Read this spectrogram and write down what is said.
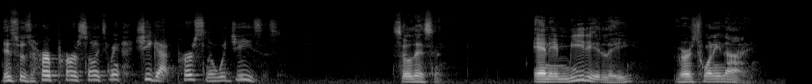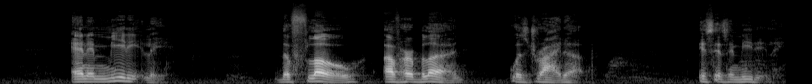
This was her personal experience. She got personal with Jesus. So listen. And immediately, verse 29, and immediately the flow of her blood was dried up. It says immediately.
